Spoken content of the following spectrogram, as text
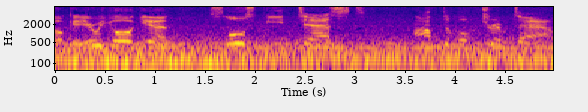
Okay, here we go again. Slow speed test, optimum trim tab.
